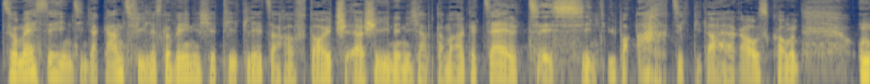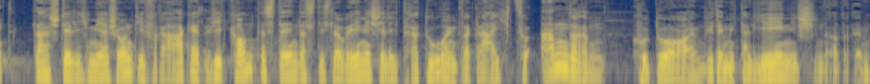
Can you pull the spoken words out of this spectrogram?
Zur Messe hin sind ja ganz viele slowenische Titel jetzt auch auf Deutsch erschienen. Ich habe da mal gezählt. Es sind über 80, die da herauskommen. Und da stelle ich mir schon die Frage, wie kommt es denn, dass die slowenische Literatur im Vergleich zu anderen Kulturräumen wie dem italienischen oder dem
